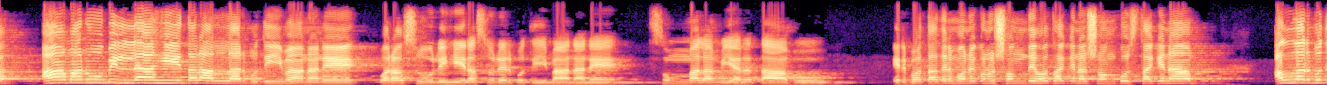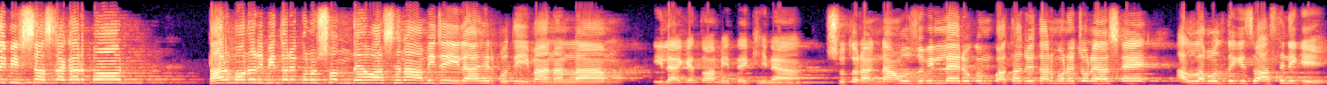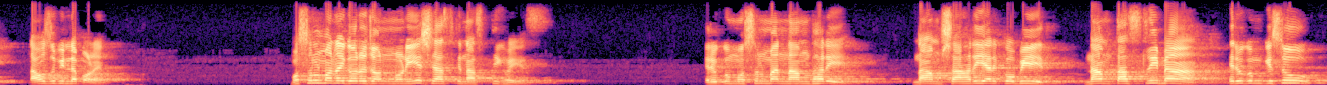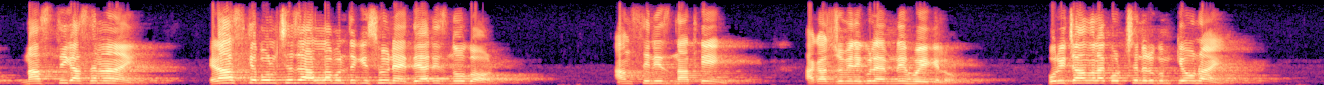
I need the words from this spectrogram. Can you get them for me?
আমানু বিল্লাহি, তারা আল্লাহর প্রতি ঈমান আনে, ওয়া রাসূলিহি, রাসূলের প্রতি ইমান আনে। সুম্মা লাম ইয়ারতাবু। এরপর তাদের মনে কোনো সন্দেহ থাকে না, সংকোচ থাকে না। আল্লাহর প্রতি বিশ্বাস রাখার পর তার মনের ভিতরে কোনো সন্দেহ আসে না, আমি যে ইলাহের প্রতি ঈমান আনলাম। ইলাকে তো আমি দেখি না। সুতরাং নাউজুবিল্লাহ, এরকম কথা যদি তার মনে চলে আসে, আল্লাহ বলতে কিছু আছে নাকি? নাউজুবিল্লাহ পড়েন। মুসলমানের ঘরে জন্ম নিয়ে সে আজকে নাস্তিক হয়ে গেছে। এরকম মুসলমান নামধারী, নাম শাহরিয়ার কবির, নাম তাসলিমা, এরকম কিছু নাস্তিক আছে না নাই? এরা আজকে বলছে যে আল্লাহ বলতে কিছুই নাই there is no God unseen is nothing আকাশ জমিন এগুলো এমনি হয়ে গেল। পরিচালনা করছেন এরকম কেউ নাই।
